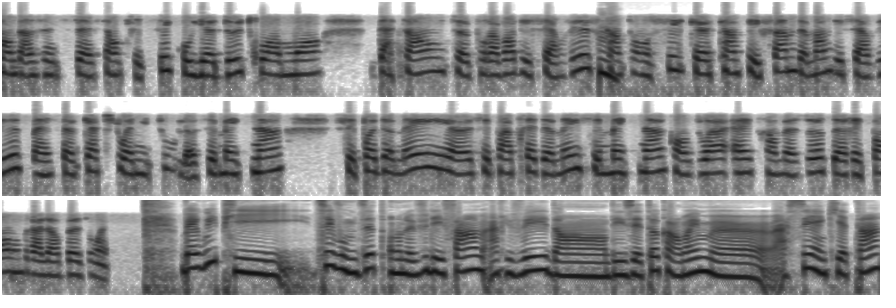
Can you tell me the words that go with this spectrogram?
sont dans une situation critique où il y a deux, trois mois d'attente pour avoir des services hmm. quand on sait que quand les femmes demandent des services, ben c'est un catch 22 là. C'est maintenant c'est pas demain, euh, c'est pas après-demain, c'est maintenant qu'on doit être en mesure de répondre à leurs besoins. Ben oui, puis tu sais, vous me dites, on a vu des femmes arriver dans des états quand même euh, assez inquiétants.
